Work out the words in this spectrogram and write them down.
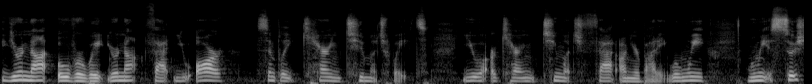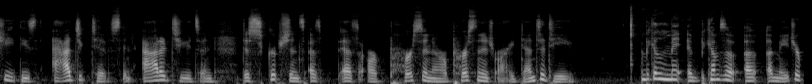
you're not overweight, you're not fat, you are simply carrying too much weight. You are carrying too much fat on your body. When we when we associate these adjectives and attitudes and descriptions as as our person or our personage or identity, it becomes it becomes a, a, a major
